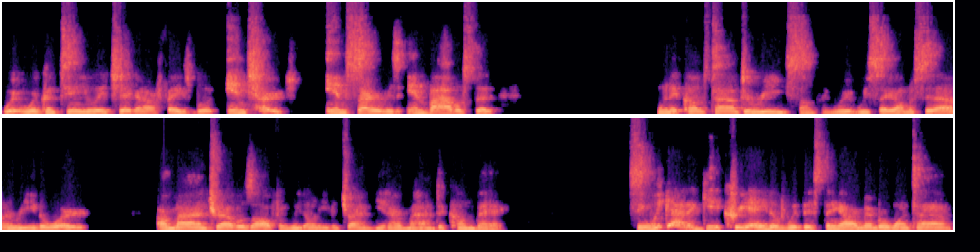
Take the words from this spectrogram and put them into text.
We're, we're continually checking our Facebook in church, in service, in Bible study. When it comes time to read something, we, we say, I'm going to sit down and read the word our mind travels off and we don't even try to get our mind to come back. See, we got to get creative with this thing. I remember one time,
